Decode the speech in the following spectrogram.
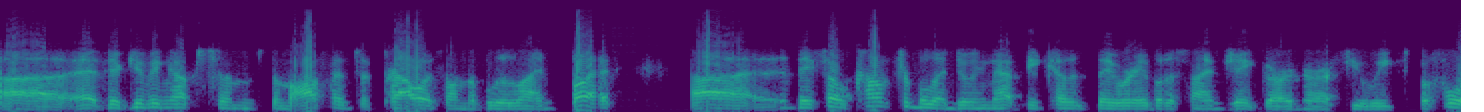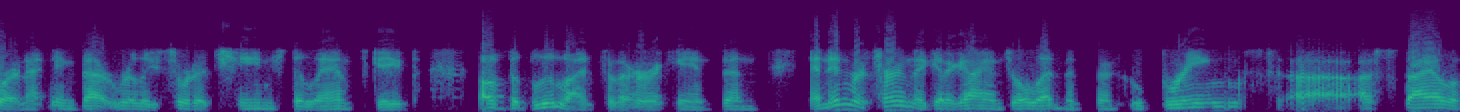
uh, they're giving up some some offensive prowess on the blue line, but uh, they felt comfortable in doing that because they were able to sign Jake Gardiner a few weeks before, and I think that really sort of changed the landscape of the blue line for the Hurricanes. And and in return, they get a guy in Joel Edmundson who brings uh, a style of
